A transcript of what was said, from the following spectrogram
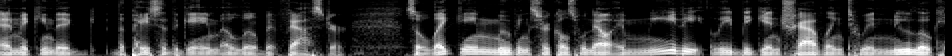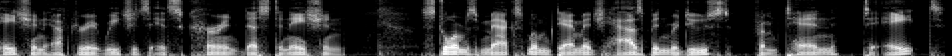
and making the the pace of the game a little bit faster. So late game moving circles will now immediately begin traveling to a new location after it reaches its current destination. Storm's maximum damage has been reduced from 10 to 8,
